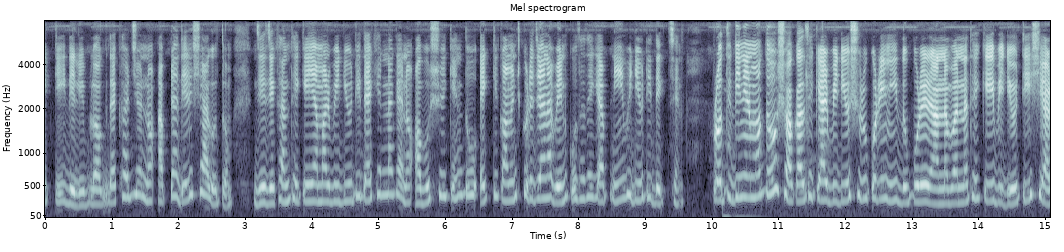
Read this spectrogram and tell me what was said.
একটি ডেলি ব্লগ দেখার জন্য আপনাদের স্বাগতম। যে যেখান থেকেই আমার ভিডিওটি দেখেন না কেন, অবশ্যই কিন্তু একটি কমেন্ট করে জানাবেন কোথা থেকে আপনি ভিডিওটি দেখছেন। প্রতিদিনের মতো সকাল থেকে আর ভিডিও শুরু করিনি, দুপুরে রান্নাবান্না থেকে ভিডিওটি শেয়ার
